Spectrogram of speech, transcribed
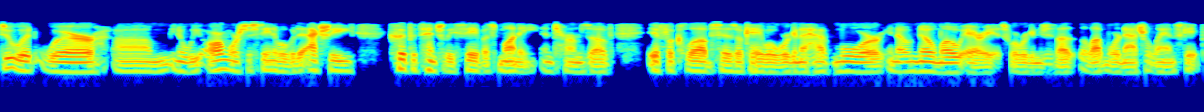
do it where um, you know we are more sustainable, but it actually could potentially save us money in terms of if a club says, okay, well, we're going to have more, you know, no mow areas where we're going to just a, a lot more natural landscape.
